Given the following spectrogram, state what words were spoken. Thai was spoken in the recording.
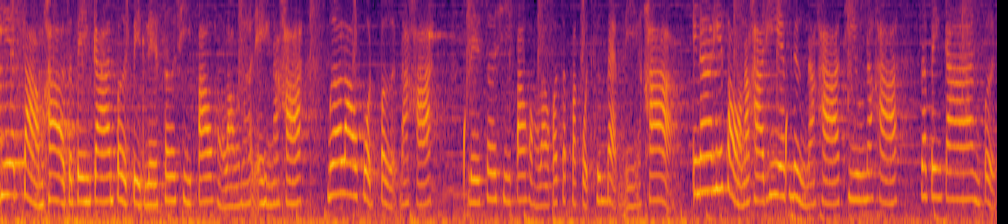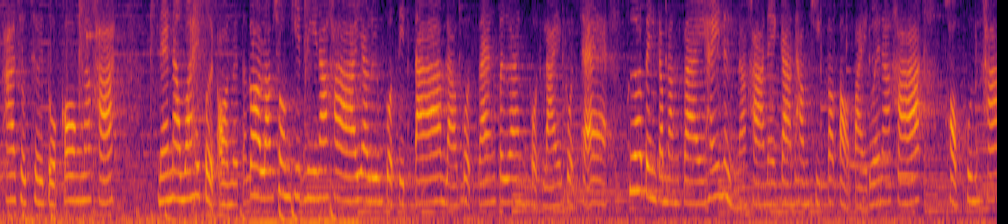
ที่ F3 ค่ะ จะเป็นการเปิดปิดเลเซอร์ชี้เป้าของเรานั่นเองนะคะ เมื่อเรากดเปิดนะคะเลเซอร์ชี้เป้าของเราก็จะปรากฏขึ้นแบบนี้ค่ะในหน้าที่2นะคะที่ F1 นะคะ ทิวนะคะ จะเป็นการเปิดค่าชดเชยตัวกล้องนะคะ แนะนำว่าให้เปิดออนไว้ตลอดก่อนรับชมคลิปนี้นะคะ อย่าลืมกดติดตาม แล้วกดแจ้งเตือน กดไลค์ กดแชร์ เพื่อเป็นกำลังใจให้หนึ่งนะคะ ในการทำคลิปต่อๆไปด้วยนะคะ ขอบคุณค่ะ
